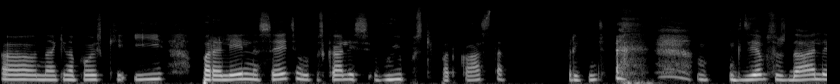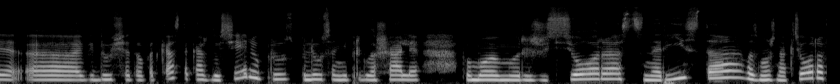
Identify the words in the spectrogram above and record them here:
а, на Кинопоиске, и параллельно с этим выпускались выпуски подкаста. прикиньте, где обсуждали э, ведущие этого подкаста каждую серию, плюс, плюс они приглашали, по-моему, режиссера, сценариста, возможно, актеров.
